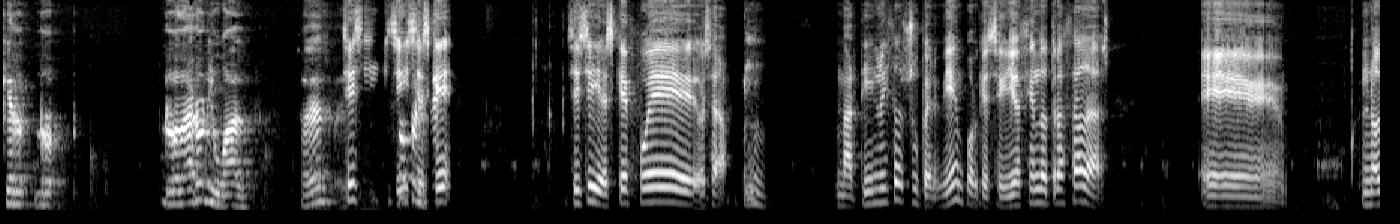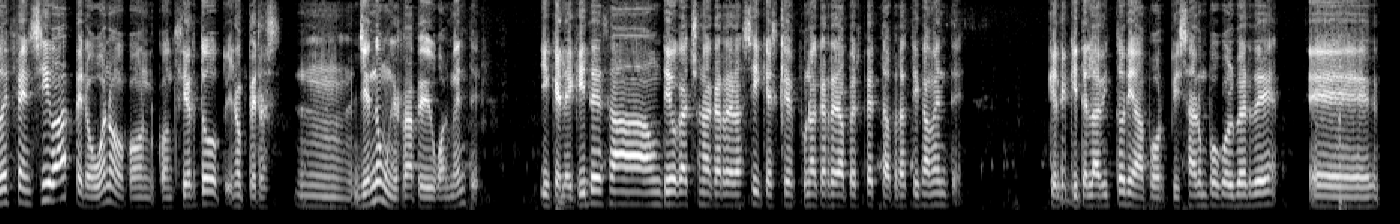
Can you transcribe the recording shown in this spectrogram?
que ro- rodaron igual, ¿sabes? Sí, sí, sí, sí, es que. Sí, sí, es que fue. O sea, Martín lo hizo súper bien porque siguió haciendo trazadas. eh, no defensivas, pero bueno, con, con cierto. Pero, pero mm, yendo muy rápido igualmente. Y que le quites a un tío que ha hecho una carrera así, que es que fue una carrera perfecta prácticamente, que le quites la victoria por pisar un poco el verde. eh,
